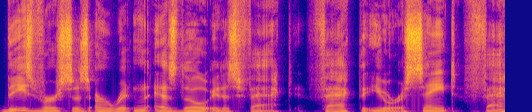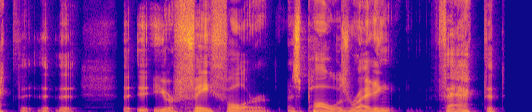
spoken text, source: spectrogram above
these verses are written as though it is fact. Fact that you are a saint, fact that, that, that, that you're faithful, or as Paul was writing, fact that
